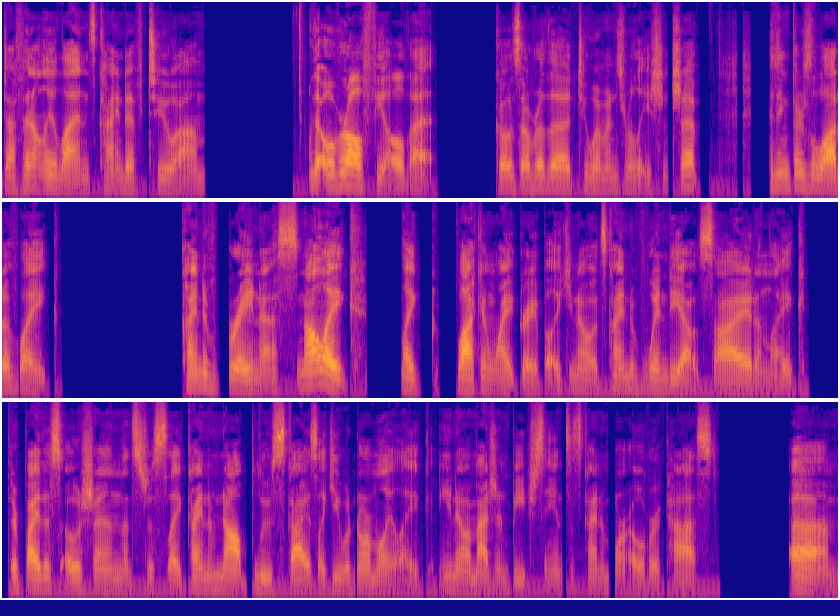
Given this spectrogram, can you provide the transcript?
definitely lends kind of to um the overall feel that goes over the two women's relationship. I think there's a lot of like kind of grayness, not like like black and white gray, but like you know, it's kind of windy outside and like they're by this ocean that's just like kind of not blue skies like you would normally like, you know, imagine beach scenes. It's kind of more overcast. Um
